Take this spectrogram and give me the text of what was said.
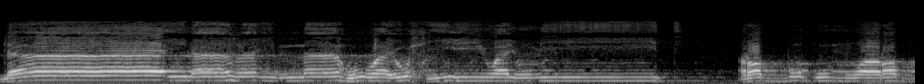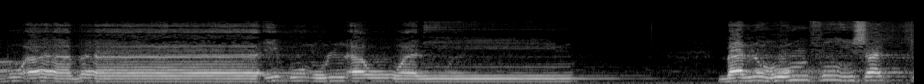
لَا إِلَٰهَ إِلَّا هُوَ يُحْيِي وَيُمِيتُ رَبُّكُمْ وَرَبُّ آبَائِكُمُ الْأَوَّلِينَ بَلْ هُمْ فِي شَكٍّ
